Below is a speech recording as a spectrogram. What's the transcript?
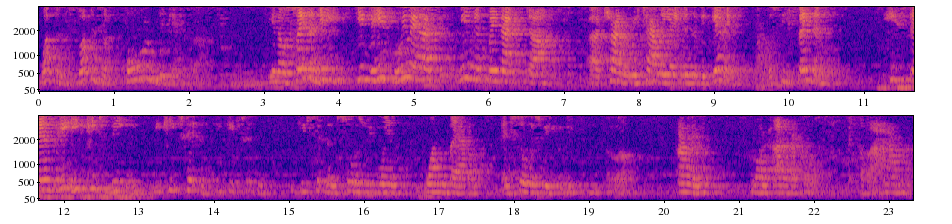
Weapons, weapons are formed against us. You know, Satan, he, he, he we may not, we may not uh, uh, try to retaliate in the beginning, But see, Satan, he stands, he, he keeps beating, he keeps hitting, he keeps hitting, he keeps hitting. And as soon as we win one battle, and as soon as we uh, earn one article of our armor,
